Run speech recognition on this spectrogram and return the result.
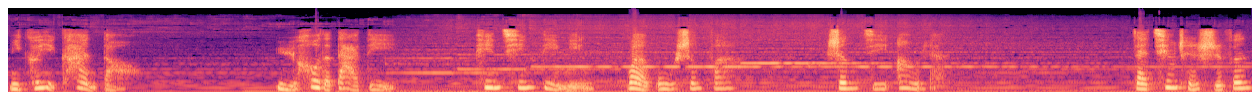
你可以看到，雨后的大地，天清地明，万物生发，生机盎然。在清晨时分，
